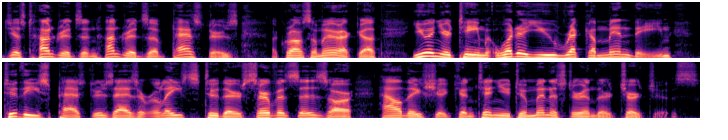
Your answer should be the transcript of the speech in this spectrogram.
just hundreds and hundreds of pastors across America, you and your team, what are you recommending to these pastors as it relates to their services or how they should continue to minister in their churches?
